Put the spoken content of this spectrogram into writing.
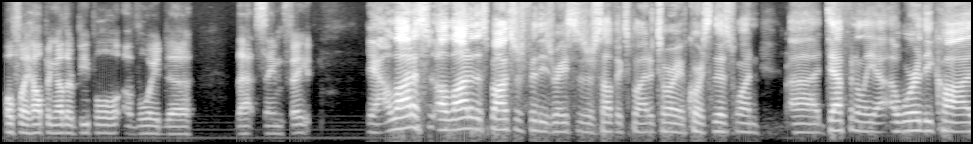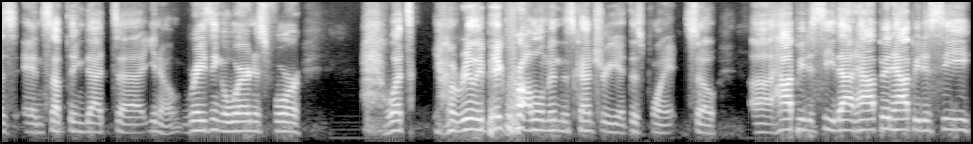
hopefully helping other people avoid uh, that same fate. Yeah, a lot of a lot of the sponsors for these races are self-explanatory. Of course, this one uh, definitely a, worthy cause and something that uh, you know raising awareness for what's a really big problem in this country at this point. So uh, happy to see that happen. Happy to see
